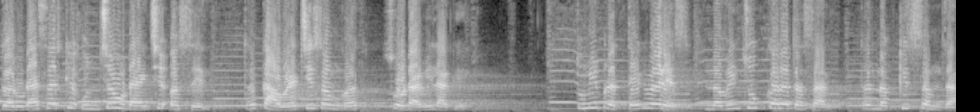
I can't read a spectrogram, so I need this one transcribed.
गरुडासारखे उंच उडायचे असेल तर कावळ्याची संगत सोडावी लागेल. तुम्ही प्रत्येक वेळेस नवीन चूक करत असाल तर नक्कीच समजा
